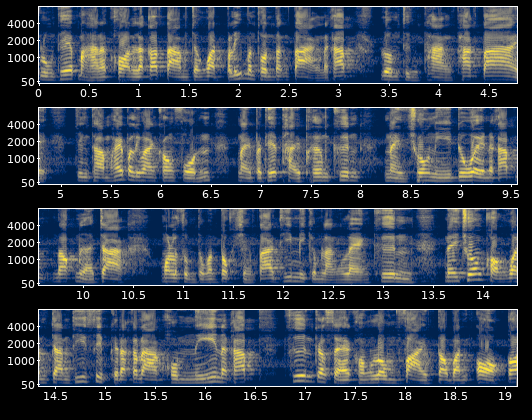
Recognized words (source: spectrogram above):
กรุงเทพมหานคร แล้วก็ตามจังหวัดปริมณฑลต่างๆนะครับ รวมถึงทางภาคใต้ จึงทำให้ปริมาณของฝนในประเทศไทยเพิ่มขึ้นในช่วงนี้ด้วยนะครับ นอกเหนือจากมรสุมตะวันตกเฉียงใต้ที่มีกำลังแรงขึ้น ในช่วงของวันจันทร์ที่ 10 กรกฎาคมนี้นะครับคลื่นกระแสของลมฝ่ายตะวันออกก็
